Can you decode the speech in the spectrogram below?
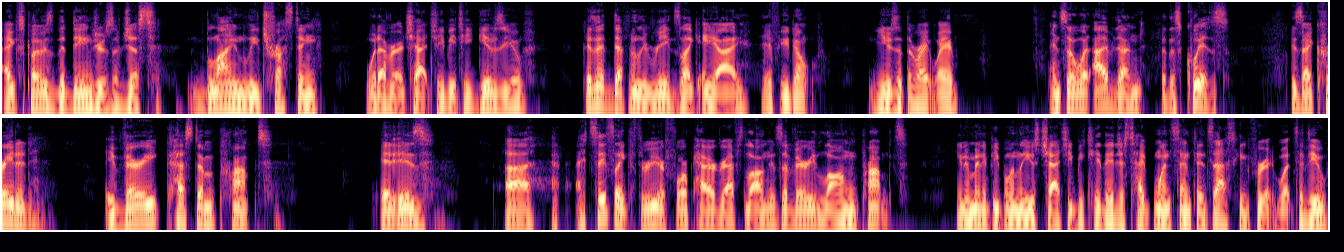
I exposed the dangers of just blindly trusting whatever a chat GPT gives you because it definitely reads like AI if you don't use it the right way. And so, what I've done for this quiz is I created a very custom prompt. It is, uh, I'd say it's like three or four paragraphs long. It's a very long prompt. You know, many people when they use ChatGPT, they just type one sentence asking for it what to do.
